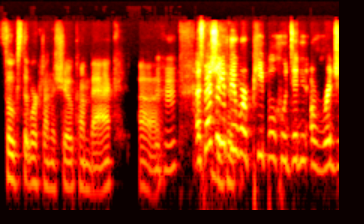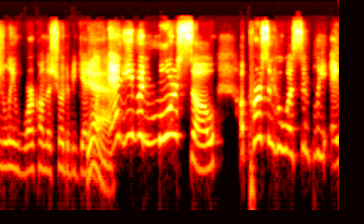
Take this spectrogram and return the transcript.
folks that worked on the show come back. Uh, Mhm. Especially if they were people who didn't originally work on the show to begin Yeah. with. And even more so, a person who was simply a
